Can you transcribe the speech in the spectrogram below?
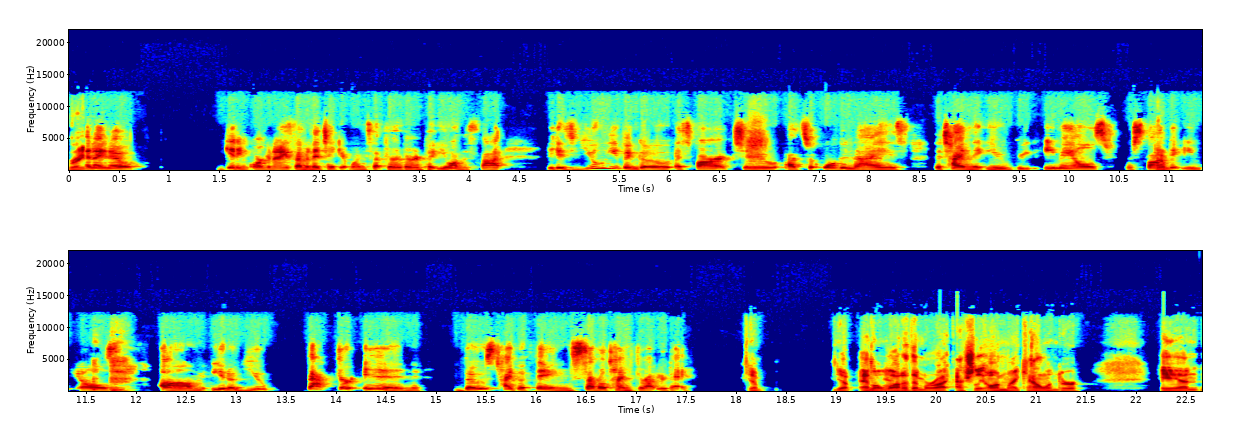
Right. And I know getting organized, I'm going to take it one step further and put you on the spot because you even go as far to as to organize the time that you read emails, respond yep. to emails. Um, you know, you factor in those type of things several times throughout your day. Yep. And a know? lot of them are actually on my calendar. And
